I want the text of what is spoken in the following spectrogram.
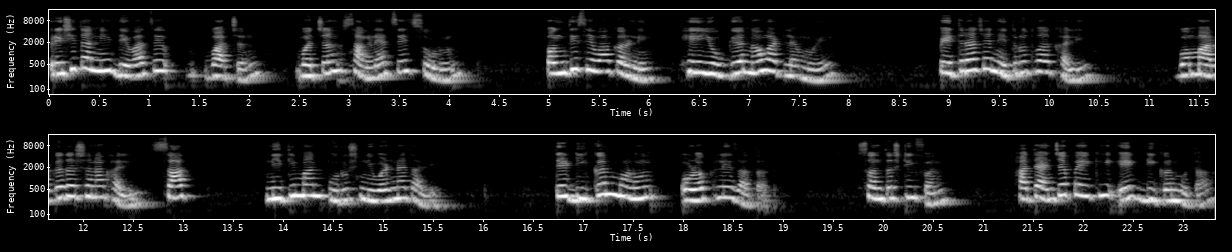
प्रेषितांनी देवाचे वाचन वचन सांगण्याचे सोडून पंक्ती सेवा करणे हे योग्य न वाटल्यामुळे पेत्राच्या नेतृत्वाखाली व मार्गदर्शनाखाली सात नीतिमान पुरुष निवडण्यात आले. ते डिकन म्हणून ओळखले जातात. संत स्टीफन हा त्यांच्यापैकी एक डिकन होता.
